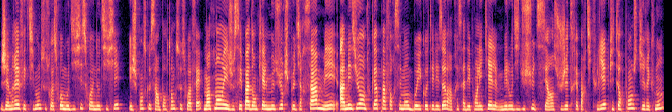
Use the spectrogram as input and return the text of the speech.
j'aimerais effectivement que ce soit soit modifié, soit notifié et je pense que c'est important que ce soit fait. Maintenant, et je sais pas dans quelle mesure je peux dire ça, mais à mes yeux en tout cas, pas forcément boycotter les œuvres, après ça dépend lesquelles. Mélodie du Sud, c'est un sujet très particulier. Peter Pan, je dirais que non.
